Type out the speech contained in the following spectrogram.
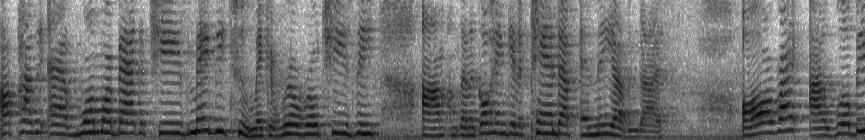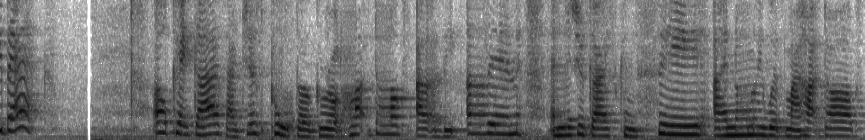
I'll probably add one more bag of cheese maybe two. Make it real real cheesy. Um, I'm gonna go ahead and get it panned up in the oven guys. All right I will be back. Okay guys I just pulled the grilled hot dogs out of the oven. And as you guys can see I normally with my hot dogs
